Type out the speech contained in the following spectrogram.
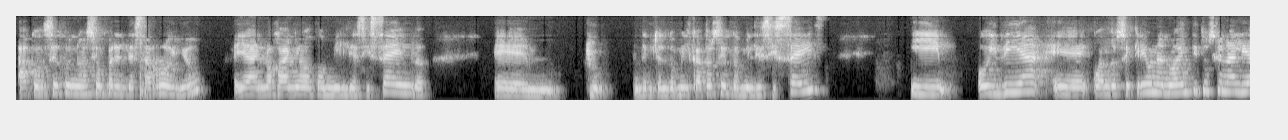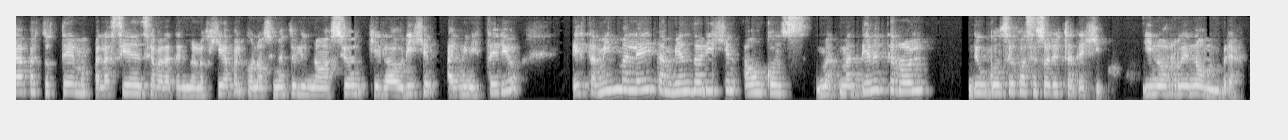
a Consejo de Innovación para el Desarrollo, ya en los años 2016, eh, entre el 2014 y el 2016, y hoy día, eh, cuando se crea una nueva institucionalidad para estos temas, para la ciencia, para la tecnología, para el conocimiento y la innovación, que da origen al ministerio, esta misma ley también da origen a un, mantiene este rol de un consejo asesor estratégico y nos renombra.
